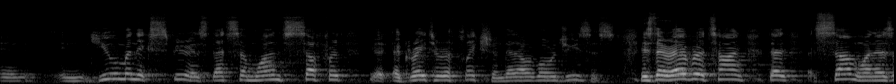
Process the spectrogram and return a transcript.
in, in human experience that someone suffered a greater affliction than our Lord Jesus? Is there ever a time that someone has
